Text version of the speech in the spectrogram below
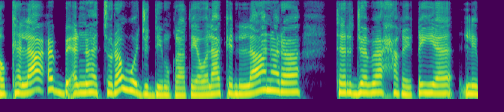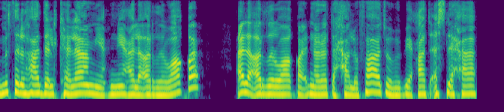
أو كلاعب بأنها تروج الديمقراطية ولكن لا نرى ترجمة حقيقية لمثل هذا الكلام يعني على أرض الواقع. على أرض الواقع نرى تحالفات ومبيعات أسلحة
